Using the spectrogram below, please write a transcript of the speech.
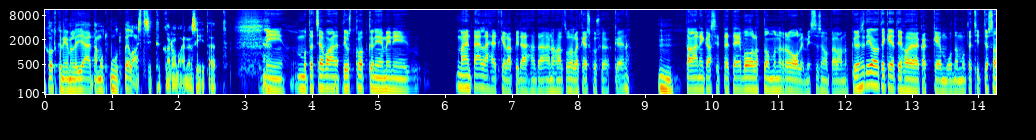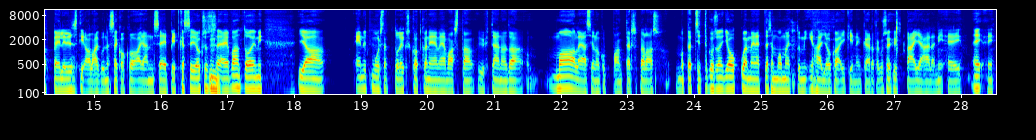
Kotkaniemelle jäätä, mutta muut pelasti sitten Karolaina siitä. Että. Niin, mutta se vaan, että just Kotkaniemi, niin mä en tällä hetkellä pidä häntä aina tuolla keskushyökkäjänä. Mm. Tai ainakaan sitten, että ei voi olla tuommoinen rooli, missä se on pelannut. Kyllä se joo tekee tehoja ja kaikkea muuta, mutta sitten jos sä oot pelillisesti alakunnassa koko ajan, niin se ei pitkässä juoksussa, mm. se ei vaan toimi. Ja en nyt muista, tuliko Kotkaniemeen vastaan yhtään noita maaleja silloin, kun Panthers pelasi, mutta sitten kun se joukkue menettää sen momentumi ihan joka ikinen kerta, kun se hyppää jäällä, niin ei, ei, ei.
